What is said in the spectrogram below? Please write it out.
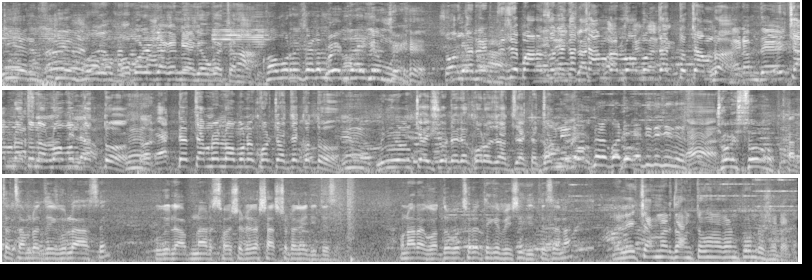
কি এর কি এর খবরের জায়গা নিয়ে যাও চামড়া। খবরের জায়গা সরকার রেট দিছে বারোশো টাকা চামড়া লবণ জাত চামড়া। এই চামড়া তো না লবণ জাত একটা চামড়া লবণের খরচ আছে কত? মিনিমাম চারশো টাকা খরচ আছে একটা চামড়া আপনার কত টাকা দিতে হ্যাঁ। কাঁচা চামড়া যেগুলো আছে ওগুলো আপনার ছয়শো টাকা সাতশো টাকায় দিতেছে। ওনারা গত বছরের থেকে বেশি দিতেছে না। এই চামড়ার দাম তো মনে করেন পনেরোশো টাকা।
